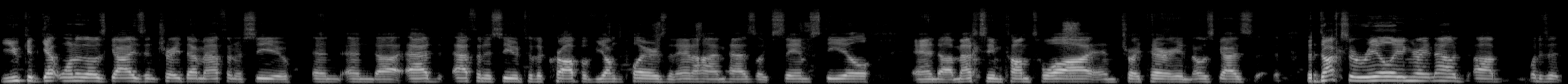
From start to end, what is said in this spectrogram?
you could get one of those guys and trade them Athanasiu and and uh, add Athanasiu to the crop of young players that Anaheim has, like Sam Steele and uh, Maxime Comtois and Troy Terry and those guys. The Ducks are reeling right now. Uh, what is it?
